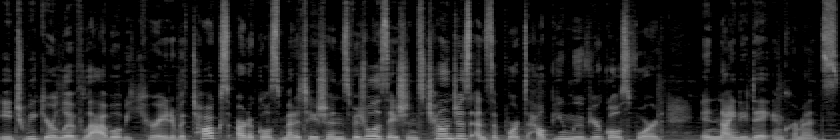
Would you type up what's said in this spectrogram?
Each week, your Live Lab will be curated with talks, articles, meditations, visualizations, challenges, and support to help you move your goals forward in 90 day increments.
